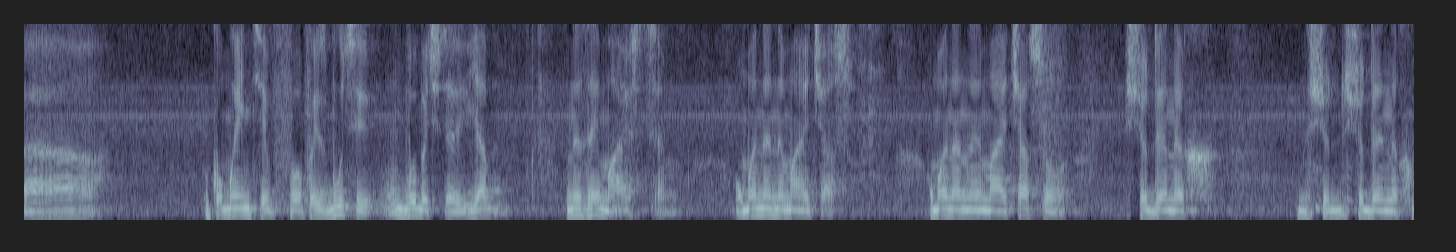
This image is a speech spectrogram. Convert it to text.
е, коментів у Фейсбуці, вибачте, я не займаюся цим. У мене немає часу. У мене немає часу щоденних, щод- щоденних,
